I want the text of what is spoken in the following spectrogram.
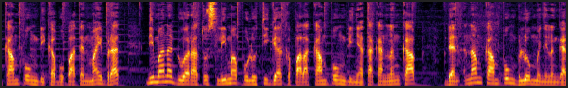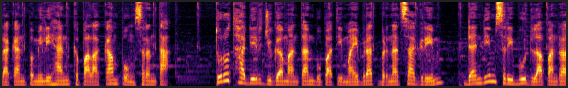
kampung di Kabupaten Maibrat, di mana 253 kepala kampung dinyatakan lengkap, dan 6 kampung belum menyelenggarakan pemilihan kepala kampung serentak. Turut hadir juga mantan Bupati Maibrat Bernat Sagrim, dan Dim 1809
